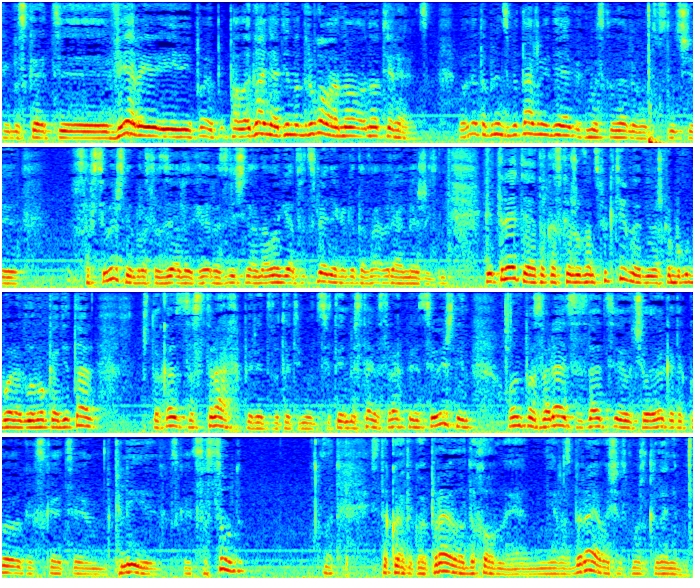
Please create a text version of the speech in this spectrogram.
как бы сказать, э, веры и полагания один на другого, оно, оно теряется. Вот это, в принципе, та же идея, как мы сказали вот в случае со Всевышним, просто сделали различные аналогии ответвления, как это в реальной жизни. И третье, я только скажу конспективно, это немножко более глубокая деталь, что, оказывается, страх перед вот этими вот святыми местами, страх перед Всевышним, он позволяет создать у человека такой, как сказать, э, кли, как сказать, сосуд, вот. Есть такое, такое правило духовное, я не разбираю его сейчас, может, когда-нибудь.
